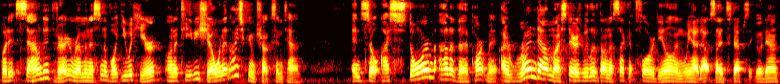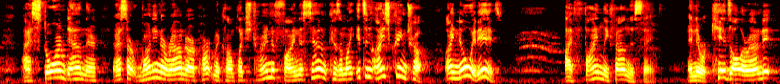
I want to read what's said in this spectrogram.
but it sounded very reminiscent of what you would hear on a TV show when an ice cream truck's in town. And so I storm out of the apartment. I run down my stairs. We lived on a second floor deal and we had outside steps that go down. I storm down there and I start running around our apartment complex trying to find the sound because I'm like, it's an ice cream truck. I know it is. I finally found this thing. And there were kids all around it.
